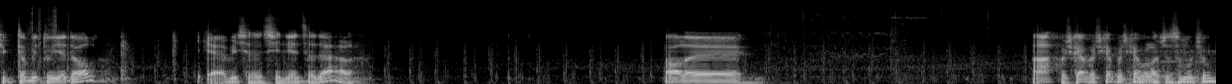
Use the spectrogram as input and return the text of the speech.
Či kto by tu jedol? Ja by som si niečo dal. Ale... A, počkaj, počkaj, počkaj, bola čo som učil?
